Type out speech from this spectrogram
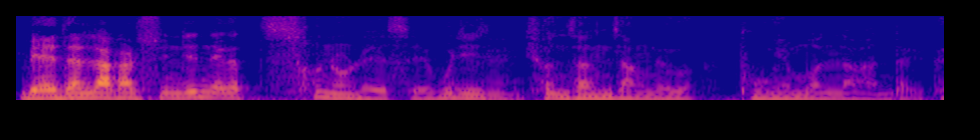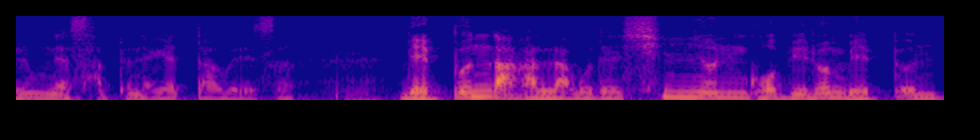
매달 나갈 수 있는데 내가 선언을 했어요. 우리 음. 현상 장르고 부흥에 못 나간다. 그럼 내가 사표 내겠다. 그래서 몇번 나가려고 돼. 10년 고비로 몇번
